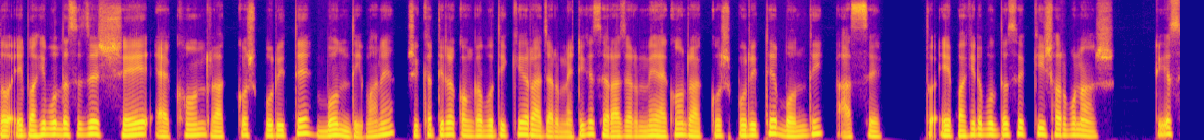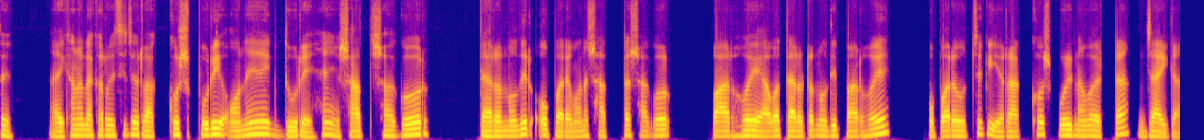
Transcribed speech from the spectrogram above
তো এই পাখি বলতেছে যে সে এখন রাক্ষসপুরীতে বন্দি মানে শিক্ষার্থীরা কঙ্কাবতীকে রাজার মেয়ে, ঠিক আছে? রাজার মেয়ে এখন রাক্ষসপুরীতে বন্দি আছে। তো এই পাখিটা বলতেছে, কি সর্বনাশ ঠিক আছে? এখানে লেখা রয়েছে যে রাক্ষসপুরী অনেক দূরে হ্যাঁ সাত সাগর, তেরো নদীর ওপারে মানে সাতটা সাগর পার হয়ে, আবার তেরোটা নদী পার হয়ে ওপারে হচ্ছে কি, রাক্ষসপুরী নামে একটা জায়গা।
